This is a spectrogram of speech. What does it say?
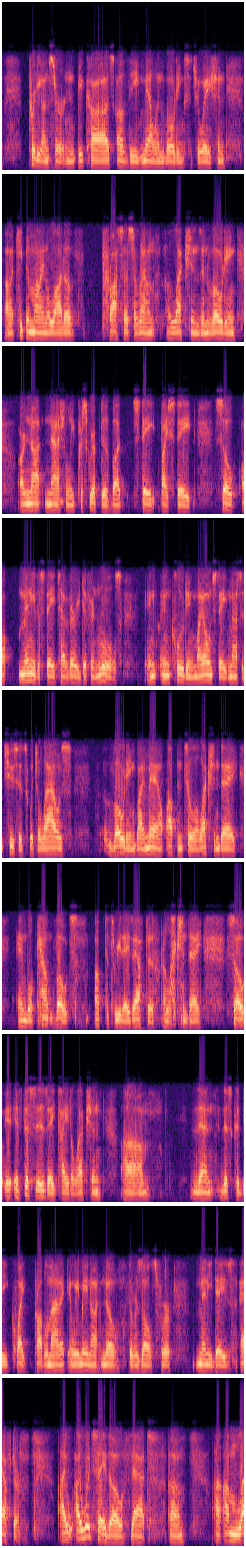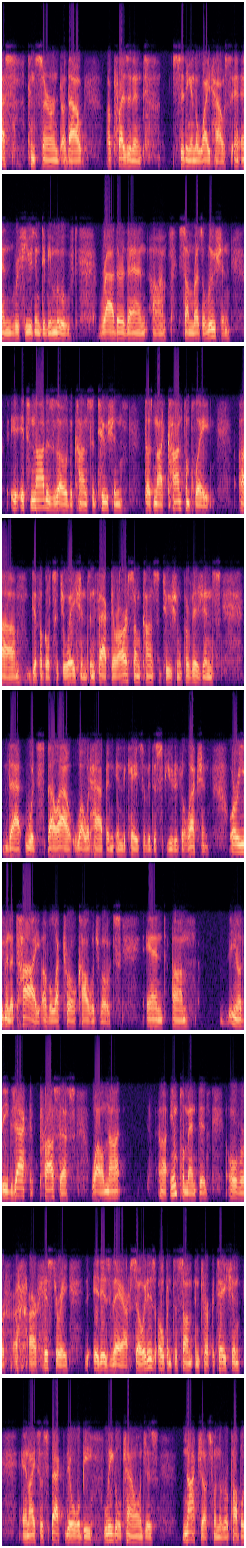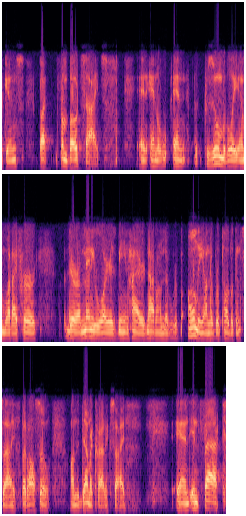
pretty uncertain because of the mail-in voting situation. Uh, keep in mind, a lot of process around elections and voting are not nationally prescriptive, but state by state. So uh, many of the states have very different rules, in, including my own state, Massachusetts, which allows voting by mail up until election day and will count votes up to three days after election day. So if, this is a tight election, um, then this could be quite problematic, and we may not know the results for many days after. I, I would say, though, that um, I'm less concerned about a president sitting in the White House and, and refusing to be moved rather than um, some resolution. It's not as though the Constitution does not contemplate um, difficult situations. In fact, there are some constitutional provisions that would spell out what would happen in the case of a disputed election or even a tie of electoral college votes. And, um, you know, the exact process, while not uh, implemented over our history, it is there. So it is open to some interpretation, and I suspect there will be legal challenges, not just from the Republicans, but from both sides. And, and, and presumably, in what I've heard, there are many lawyers being hired not on the only on the Republican side, but also on the Democratic side. And in fact,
